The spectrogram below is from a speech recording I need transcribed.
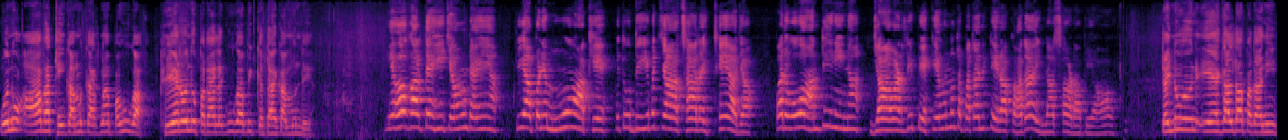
ਉਹਨੂੰ ਆਪ ਹੱਥੀਂ ਕੰਮ ਕਰਨਾ ਪਊਗਾ ਫੇਰ ਉਹਨੂੰ ਪਤਾ ਲੱਗੂਗਾ ਵੀ ਕਿੱਦਾਂ ਕੰਮ ਹੁੰਦੇ ਆ। ਇਹੋ ਗੱਲ ਤੇ ਅਸੀਂ ਚਾਹੁੰ ਡਏ ਆ ਵੀ ਆਪਣੇ ਮੂੰਹੋਂ ਆਖੇ ਕਿ ਤੂੰ ਦੀਪ 4 ਸਾਲ ਇੱਥੇ ਆ ਜਾ। ਪਰ ਉਹ ਆਂਦੀ ਨਹੀਂ ਨਾ ਜਾ ਵੜਦੀ ਪੇਕੇ ਉਹਨੂੰ ਤਾਂ ਪਤਾ ਨਹੀਂ ਤੇਰਾ ਕਾਹਦਾ ਇੰਨਾ ਸਾੜਾ ਪਿਆ। ਵਾ। ਤੈਨੂੰ ਇਸ ਗੱਲ ਦਾ ਪਤਾ ਨਹੀਂ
